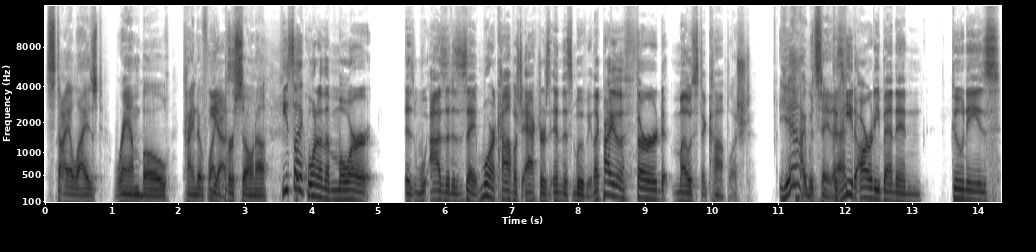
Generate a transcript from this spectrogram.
stylized Rambo kind of like Yes. persona. He's like one of the more, as as it is to say, more accomplished actors in this movie. Like probably the third most accomplished Yeah, I would say that because he'd already been in Goonies.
